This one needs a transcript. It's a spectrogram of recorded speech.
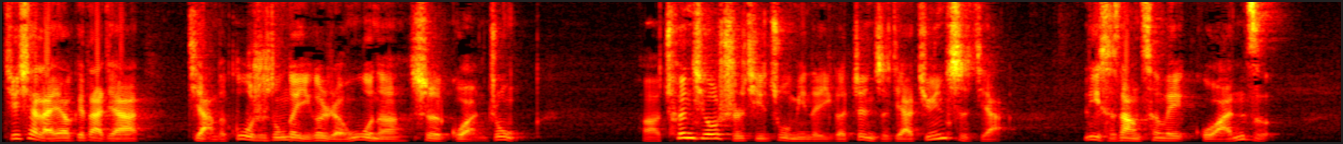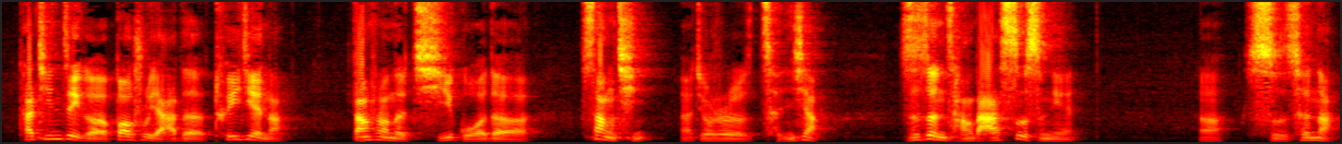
接下来要给大家。讲的故事中的一个人物呢，是管仲，啊，春秋时期著名的一个政治家、军事家，历史上称为管子。他经这个鲍叔牙的推荐呢，当上了齐国的上卿，啊，就是丞相，执政长达四十年，啊，史称呢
